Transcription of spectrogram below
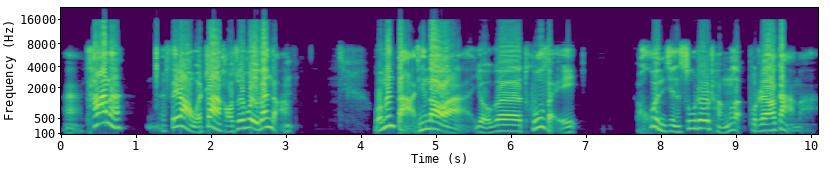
啊，他呢，非让我站好最后一班岗。我们打听到啊，有个土匪混进苏州城了，不知道干嘛。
